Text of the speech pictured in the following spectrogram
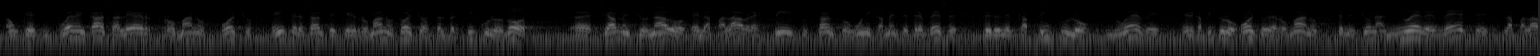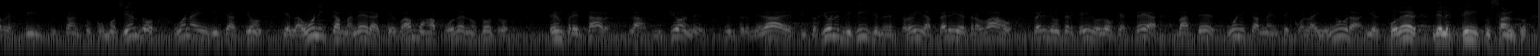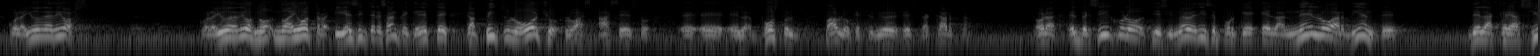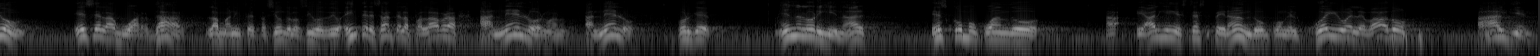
Aunque si puede en casa leer Romanos 8, es interesante que en Romanos 8 hasta el versículo 2 eh, se ha mencionado en la palabra Espíritu Santo únicamente tres veces, pero en el capítulo 9, en el capítulo 8 de Romanos se menciona nueve veces la palabra Espíritu Santo, como haciendo una indicación que la única manera que vamos a poder nosotros enfrentar las aflicciones, enfermedades, situaciones difíciles en nuestra vida, pérdida de trabajo, pérdida de un ser querido, lo que sea, va a ser únicamente con la llenura y el poder del Espíritu Santo, con la ayuda de Dios. Con la ayuda de Dios, no, no hay otra. Y es interesante que en este capítulo 8 lo hace, eso eh, eh, el apóstol Pablo que escribió esta carta. Ahora, el versículo 19 dice, porque el anhelo ardiente de la creación es el aguardar la manifestación de los hijos de Dios. Es interesante la palabra anhelo, hermano, anhelo, porque en el original es como cuando alguien está esperando con el cuello elevado a alguien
